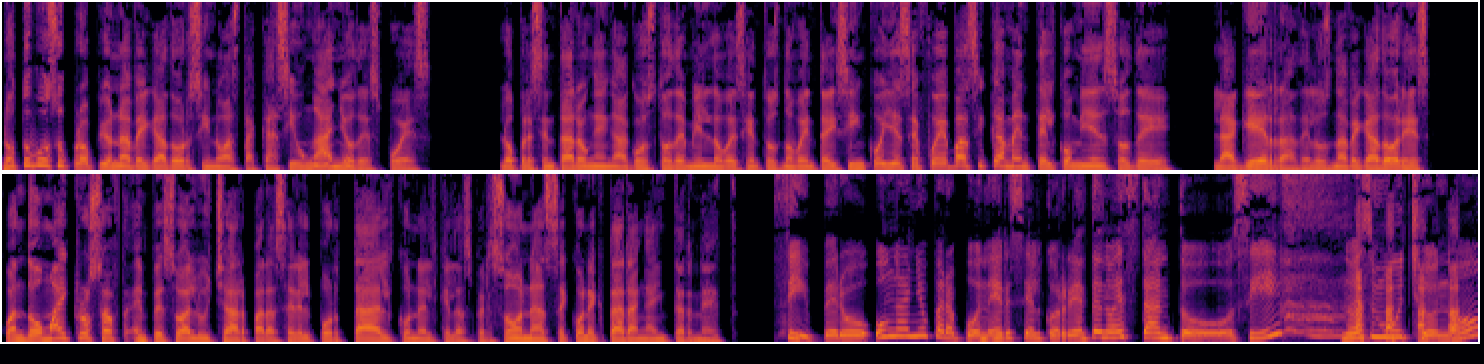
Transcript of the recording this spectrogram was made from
No tuvo su propio navegador sino hasta casi un año después. Lo presentaron en agosto de 1995 y ese fue básicamente el comienzo de la guerra de los navegadores, cuando Microsoft empezó a luchar para ser el portal con el que las personas se conectaran a Internet. Sí, pero un año para ponerse al corriente no es tanto, ¿sí? No es mucho, ¿no?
